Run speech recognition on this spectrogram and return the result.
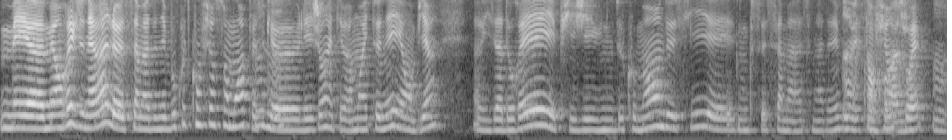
mais, euh, mais en règle générale, ça m'a donné beaucoup de confiance en moi parce que les gens étaient vraiment étonnés et en bien. Euh, ils adoraient et puis j'ai eu une ou deux commandes aussi et donc ça m'a ça m'a donné beaucoup Ah de confiance, ouais. encourageant. Mm.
